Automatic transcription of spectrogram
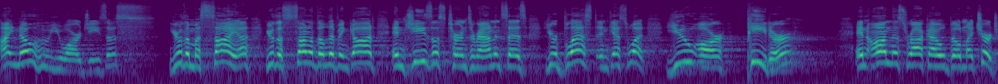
I know who you are, Jesus. You're the Messiah. You're the Son of the living God. And Jesus turns around and says, You're blessed. And guess what? You are Peter. And on this rock I will build my church.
